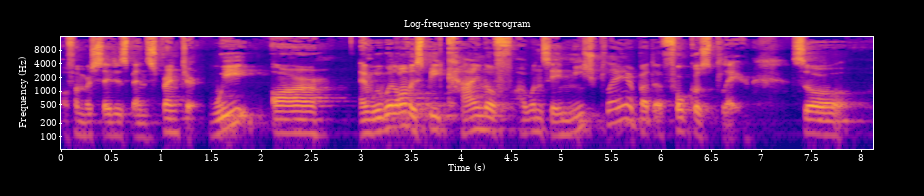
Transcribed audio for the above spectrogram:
of a Mercedes Benz Sprinter. We are, and we will always be kind of, I wouldn't say niche player, but a focused player. So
